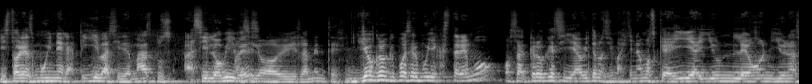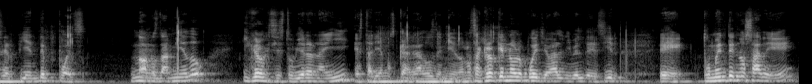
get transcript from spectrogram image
historias muy negativas y demás, pues así lo vives. Así lo va a vivir la mente. Yo creo que puede ser muy extremo. O sea, creo que si ahorita nos imaginamos que ahí hay un león y una serpiente, pues no nos da miedo. Y creo que si estuvieran ahí, estaríamos cagados de miedo. ¿no? O sea, creo que no lo puedes llevar al nivel de decir, eh, tu mente no sabe, ¿eh?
